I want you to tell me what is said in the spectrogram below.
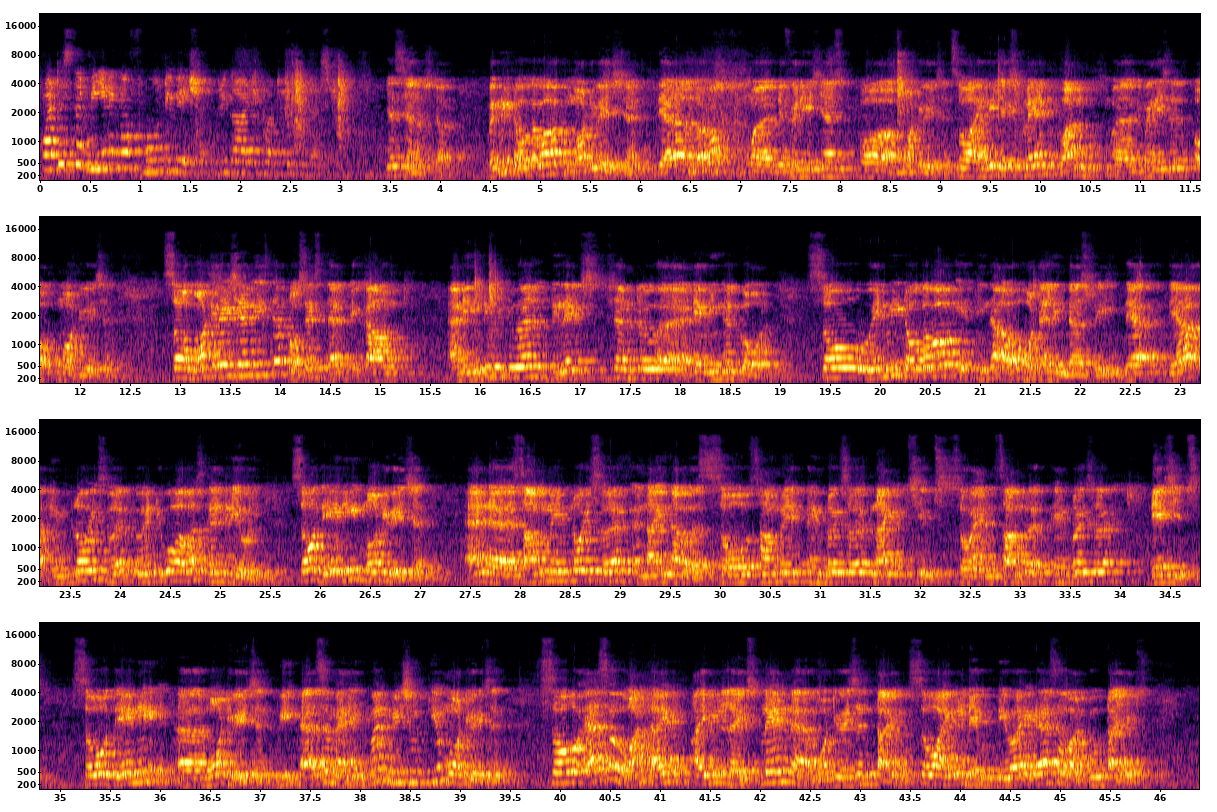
What is the meaning of motivation regarding hotel industry? Yes, Yanushka. When we talk about motivation, there are a lot of uh, definitions for motivation. So I will explain one uh, definition of motivation. So motivation is the process that account an individual direction to uh, attaining a goal. So when we talk about in the our hotel industry, their their employees work 24 hours continually. So they need motivation. And uh, some employees work uh, nine hours. So some employees work night shifts. So and some uh, employees work day shifts. So they need uh, motivation. We as a management we should give motivation. So as a one type, I will explain uh, type. So I will div- divide as one two types.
